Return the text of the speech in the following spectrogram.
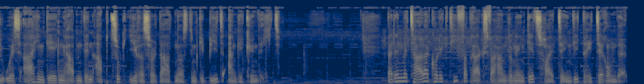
Die USA hingegen haben den Abzug ihrer Soldaten aus dem Gebiet angekündigt. Bei den Metaller Kollektivvertragsverhandlungen geht es heute in die dritte Runde.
